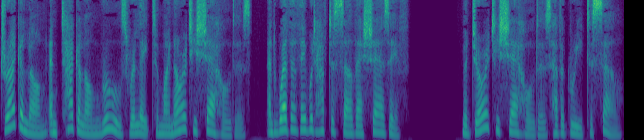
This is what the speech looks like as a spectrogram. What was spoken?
Drag along and tag along rules relate to minority shareholders and whether they would have to sell their shares if majority shareholders have agreed to sell.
